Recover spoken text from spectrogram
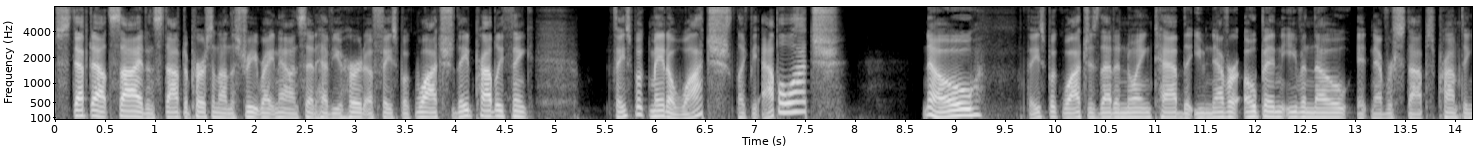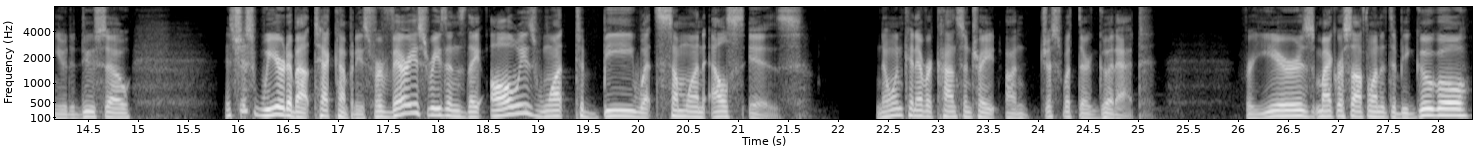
stepped outside and stopped a person on the street right now and said, Have you heard of Facebook Watch? they'd probably think, Facebook made a watch like the Apple Watch? No, Facebook Watch is that annoying tab that you never open, even though it never stops prompting you to do so. It's just weird about tech companies. For various reasons, they always want to be what someone else is. No one can ever concentrate on just what they're good at. For years, Microsoft wanted to be Google,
